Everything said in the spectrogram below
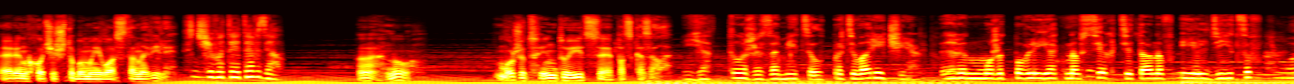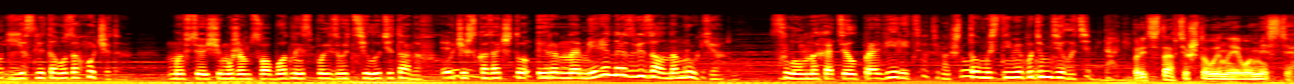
Эрен хочет, чтобы мы его остановили. С чего ты это взял? А, ну, может, интуиция подсказала. Я тоже заметил противоречие. Эрен может повлиять на всех титанов и эльдийцев, если того захочет. Мы все еще можем свободно использовать силу титанов. Хочешь сказать, что Эрен намеренно развязал нам руки? Словно хотел проверить, что мы с ними будем делать. Представьте, что вы на его месте.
